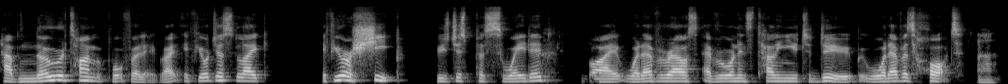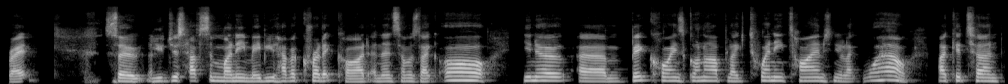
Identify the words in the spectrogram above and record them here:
have no retirement portfolio, right? If you're just like, if you're a sheep who's just persuaded by whatever else everyone is telling you to do, but whatever's hot, Uh-huh. right? So you just have some money, maybe you have a credit card, and then someone's like, oh, you know, um, Bitcoin's gone up like 20 times, and you're like, wow, I could turn,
